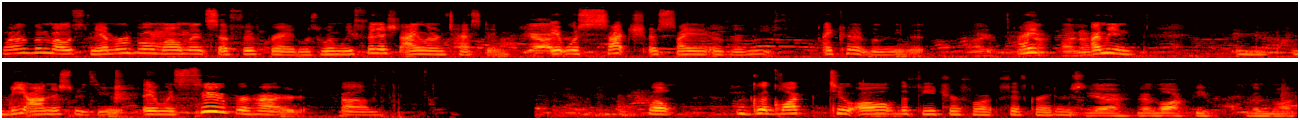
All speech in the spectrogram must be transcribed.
One of the most memorable moments of fifth grade was when we finished ILEARN testing. Yeah, It was such a sight of relief. I couldn't believe it. I, I- yeah, I know. I mean, be honest with you, it was super hard. Um, well, good luck to all the future for fifth graders, yeah, good luck, people. Good luck.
